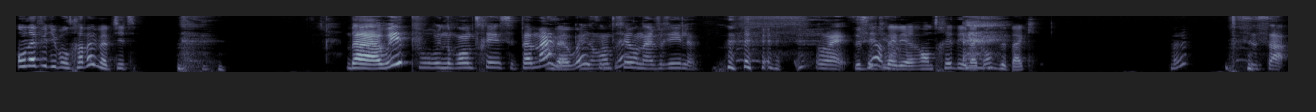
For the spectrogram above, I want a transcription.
On a fait du bon travail, ma petite. Bah oui, pour une rentrée, c'est pas mal. Bah ouais, une rentrée en avril. ouais. C'est bien, bien. les rentrées des vacances de Pâques. Voilà. C'est ça.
